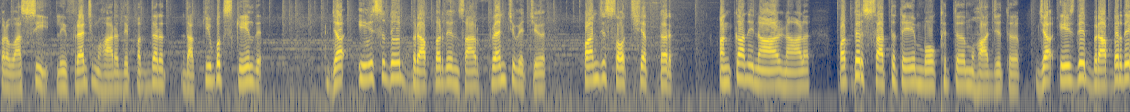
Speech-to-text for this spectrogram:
ਪ੍ਰਵਾਸੀ ਲਈ ਫ੍ਰੈਂਚ ਮੁਹਾਰਤ ਦੇ ਪੱਧਰ ਦਾ ਕਿਊਬਕ ਸਕੇਲ ਜਾਂ ਇਸ ਦੇ ਬਰਾਬਰ ਦੇ ਅਨੁਸਾਰ ਫ੍ਰੈਂਚ ਵਿੱਚ 576 ਅੰਕਾਂ ਦੇ ਨਾਲ ਨਾਲ ਪੱਧਰ 7 ਤੇ ਮੌਖਿਤ ਮੁਹਾਜਤ ਜਾਂ ਇਸ ਦੇ ਬਰਾਬਰ ਦੇ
